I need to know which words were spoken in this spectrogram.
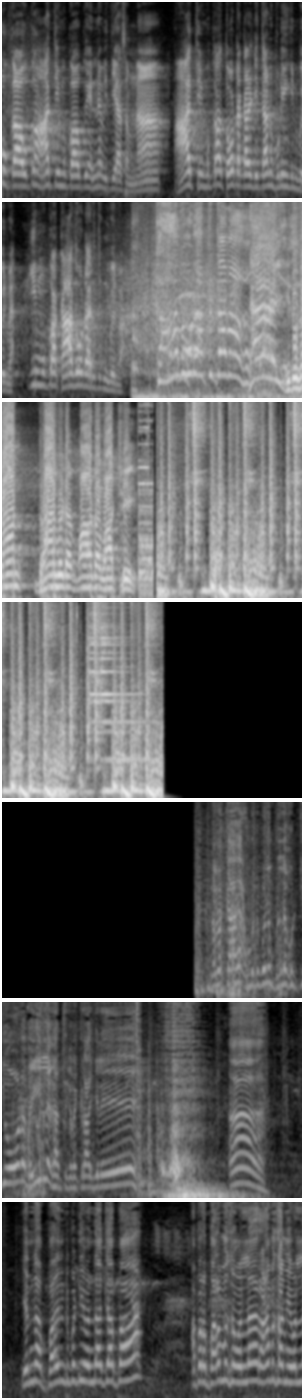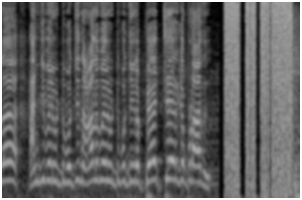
திமுகவுக்கும் அதிமுகவுக்கும் என்ன வித்தியாசம்னா அதிமுக தோட்ட கழட்டித்தான்னு புடிங்கின்னு போயிருவேன். திமுக காதோட அறுத்துக்கின்னு போயிருவேன். காதோட அத்துட்டானா இதுதான் திராவிட மாடல் ஆட்சி. நமக்காக அம்பட்டு போலும் பிள்ளை குட்டியோட வெயில்ல காத்து கிடக்குறாங்களே. ஆ, என்ன பதினெட்டு பட்டி வந்தாச்சாப்பா? அப்புறம் பரமசம் வரல ராமசாமி வரல அஞ்சு பேர் விட்டு போச்சு நாலு பேர் விட்டு போச்சுங்கிற பேச்சே இருக்கப்படாது.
